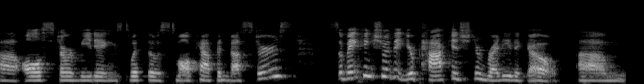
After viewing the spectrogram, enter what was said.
uh, all star meetings with those small cap investors. So making sure that you're packaged and ready to go. Um,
